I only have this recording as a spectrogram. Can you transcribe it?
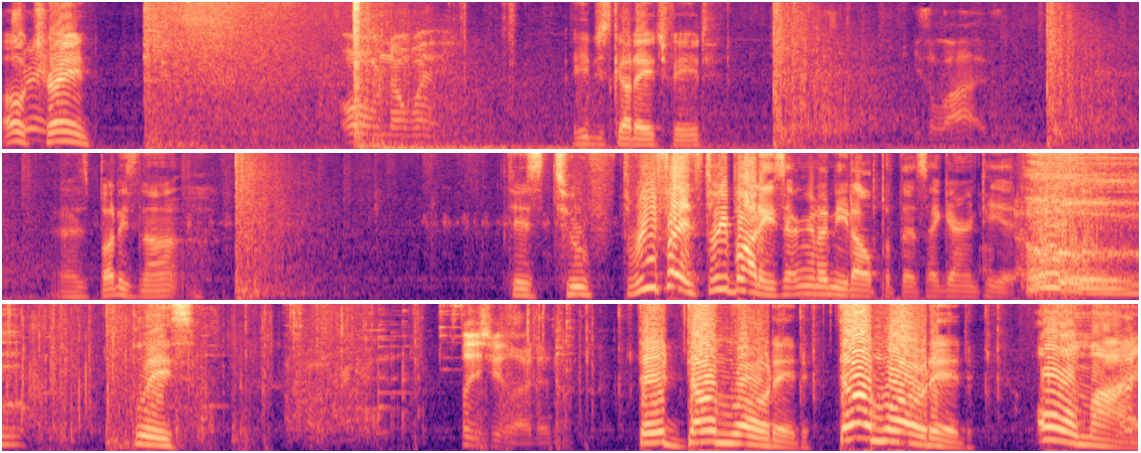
Oh, Train. train. Oh, no way. He just got HV'd. He's alive. Uh, his buddy's not. There's two, three friends, three bodies. I'm gonna need help with this. I guarantee it. Please. Please be loaded. They're dumb loaded. Dumb loaded. Oh my.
